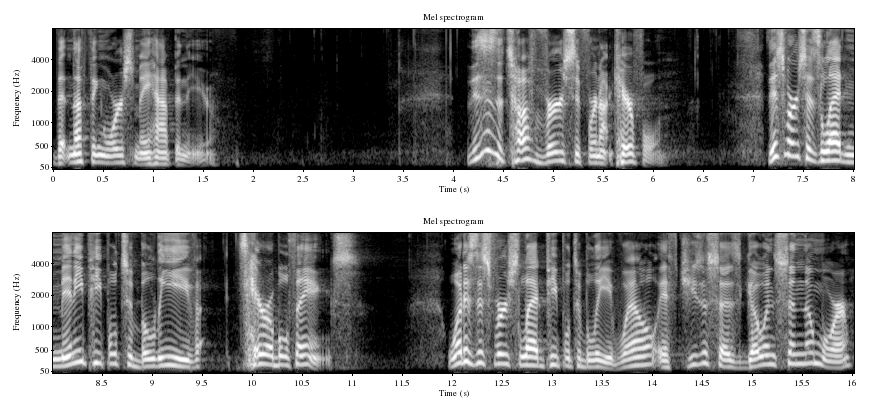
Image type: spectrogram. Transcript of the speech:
that nothing worse may happen to you. This is a tough verse if we're not careful. This verse has led many people to believe terrible things. What has this verse led people to believe? Well, if Jesus says, go and sin no more,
